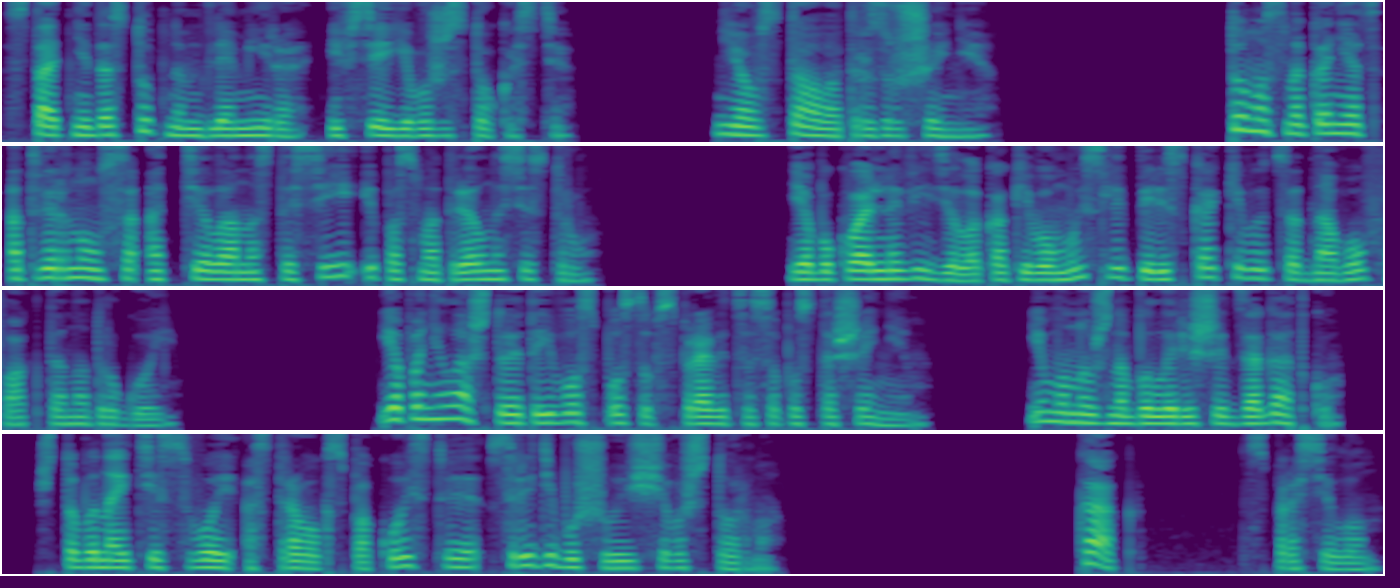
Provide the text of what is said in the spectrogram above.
стать недоступным для мира и всей его жестокости. Я устала от разрушения. Томас, наконец, отвернулся от тела Анастасии и посмотрел на сестру. Я буквально видела, как его мысли перескакивают с одного факта на другой. Я поняла, что это его способ справиться с опустошением. Ему нужно было решить загадку, чтобы найти свой островок спокойствия среди бушующего шторма. «Как?» — спросил он.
